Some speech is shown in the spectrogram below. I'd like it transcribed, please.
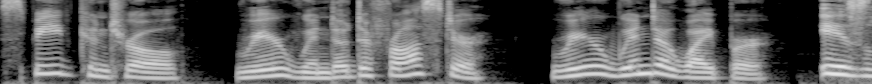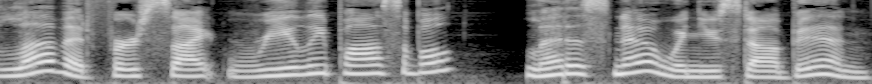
speed control, rear window defroster, rear window wiper. Is love at first sight really possible? Let us know when you stop in.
